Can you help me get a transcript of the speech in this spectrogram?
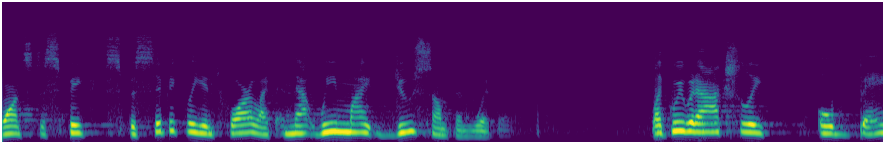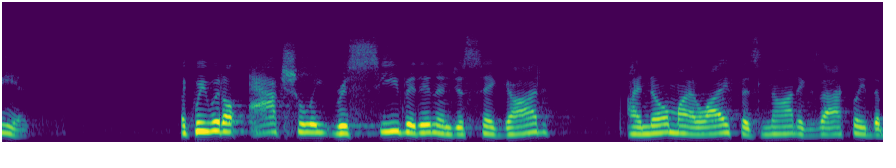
wants to speak specifically into our life and that we might do something with it. Like we would actually obey it. Like we would actually receive it in and just say, God, I know my life is not exactly the,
